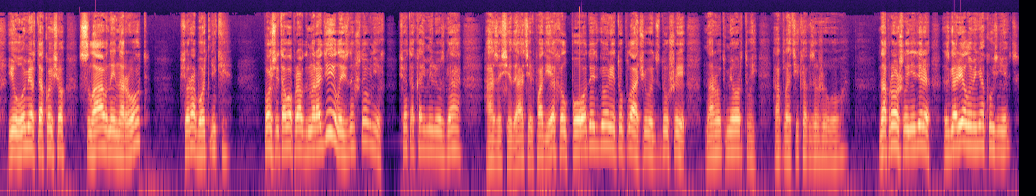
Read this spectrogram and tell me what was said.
— и умер такой все славный народ, все работники. После того, правда, народилась, да что в них, все такая мелюзга, а заседатель подъехал подать, говорит, уплачивать с души. Народ мертвый, оплати как за живого. На прошлой неделе сгорел у меня кузнец.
